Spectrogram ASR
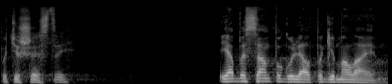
путешествий. Я бы сам погулял по Гималаям.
